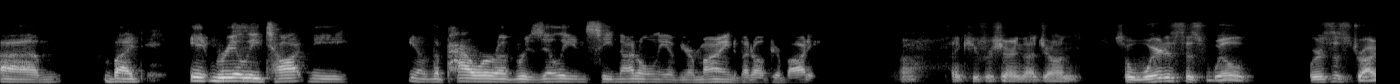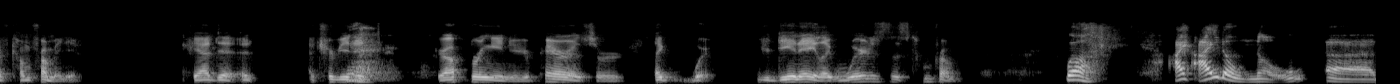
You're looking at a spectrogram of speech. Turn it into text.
Um, but it really taught me, you know, the power of resiliency, not only of your mind, but of your body. Oh, thank you for sharing that, John. So, where does this will, where does this drive come from in you? If you had to uh, attribute yeah. it your upbringing or your parents or like where your DNA, like where does this come from? Well, I I don't know. Uh,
